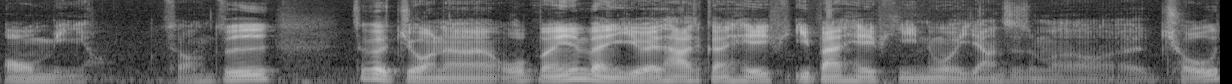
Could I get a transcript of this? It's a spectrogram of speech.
欧米哦。总之，这个酒呢，我本原本以为它是跟黑一般黑皮诺一样是什么酒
